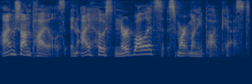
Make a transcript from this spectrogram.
I'm Sean Pyles, and I host NerdWallet's Smart Money Podcast.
